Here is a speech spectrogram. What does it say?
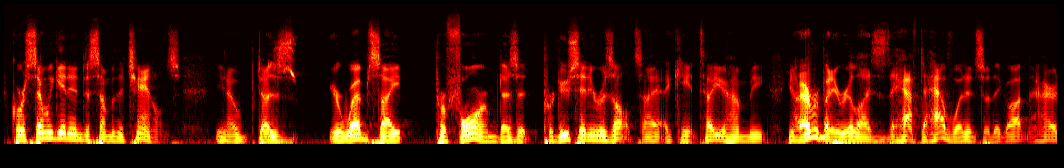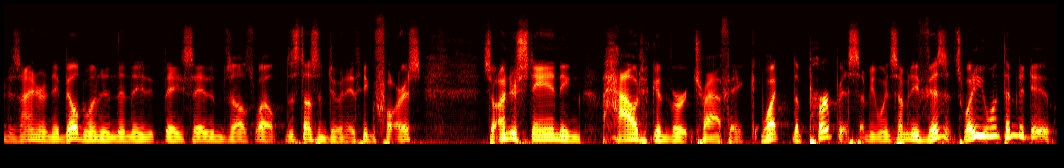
Of course, then we get into some of the channels. You know, does your website perform? Does it produce any results? I, I, can't tell you how many. You know, everybody realizes they have to have one, and so they go out and they hire a designer and they build one, and then they they say to themselves, "Well, this doesn't do anything for us." So understanding how to convert traffic, what the purpose. I mean, when somebody visits, what do you want them to do?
